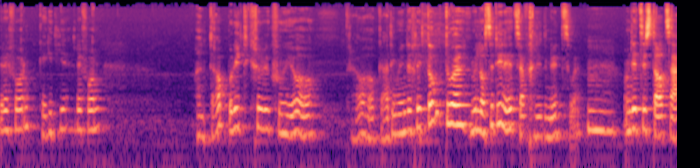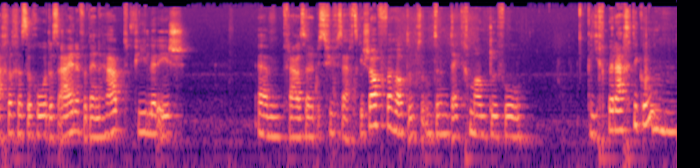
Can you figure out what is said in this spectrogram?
Reform, gegen die Reform. Und da haben die Politiker gefunden, ja, Frauen halt, gell, die müssen ein bisschen dumm tun, wir lassen die nicht, einfach wieder nicht zu. Mhm. Und jetzt ist es tatsächlich so gekommen, dass einer von diesen Hauptpfeiler ist, ähm, die Frau soll bis 65 arbeiten, halt unter unter dem Deckmantel von Gleichberechtigung. Mhm.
